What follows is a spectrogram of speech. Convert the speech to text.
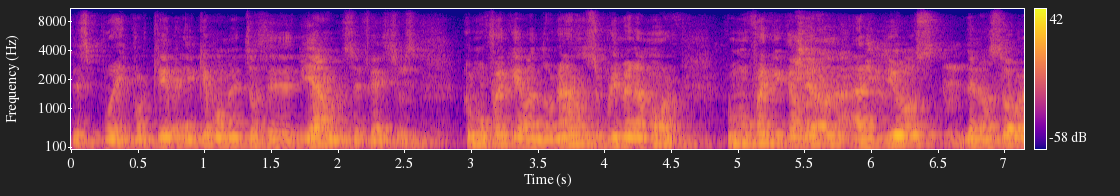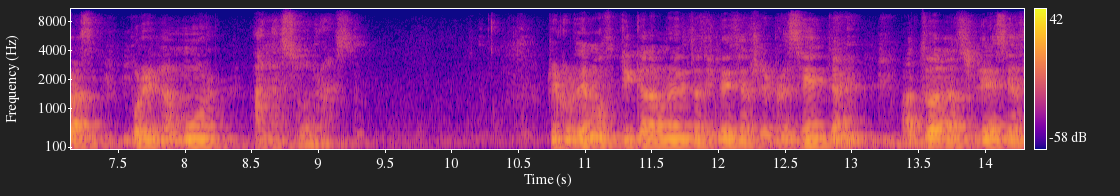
después? ¿Por qué, ¿En qué momento se desviaron los efesios? ¿Cómo fue que abandonaron su primer amor? ¿Cómo fue que cambiaron al Dios de las obras por el amor a las obras? Recordemos que cada una de estas iglesias representan a todas las iglesias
